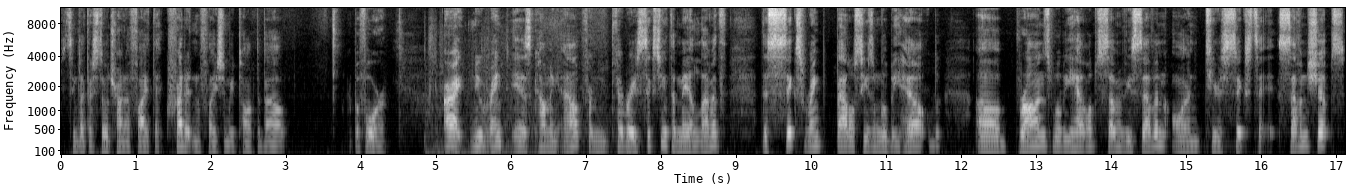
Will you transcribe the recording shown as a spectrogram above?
Seems like they're still trying to fight that credit inflation we talked about before. Alright, new ranked is coming out from February 16th to May 11th. The sixth ranked battle season will be held. Uh, bronze will be held 7v7 on tier 6 to 7 ships.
